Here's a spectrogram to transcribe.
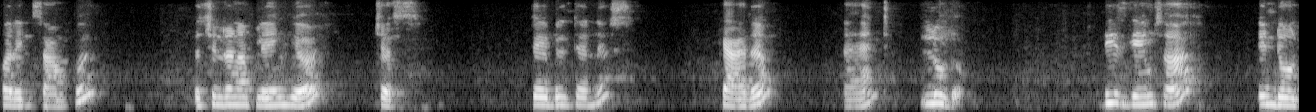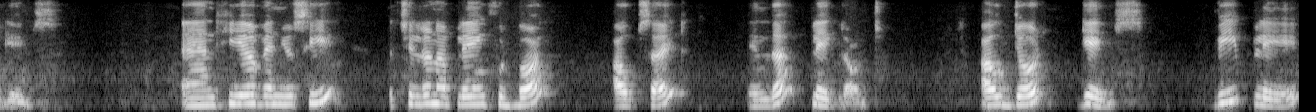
For example, the children are playing here chess, table tennis, carom, and ludo. These games are indoor games. And here, when you see the children are playing football outside in the playground. Outdoor games. We play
